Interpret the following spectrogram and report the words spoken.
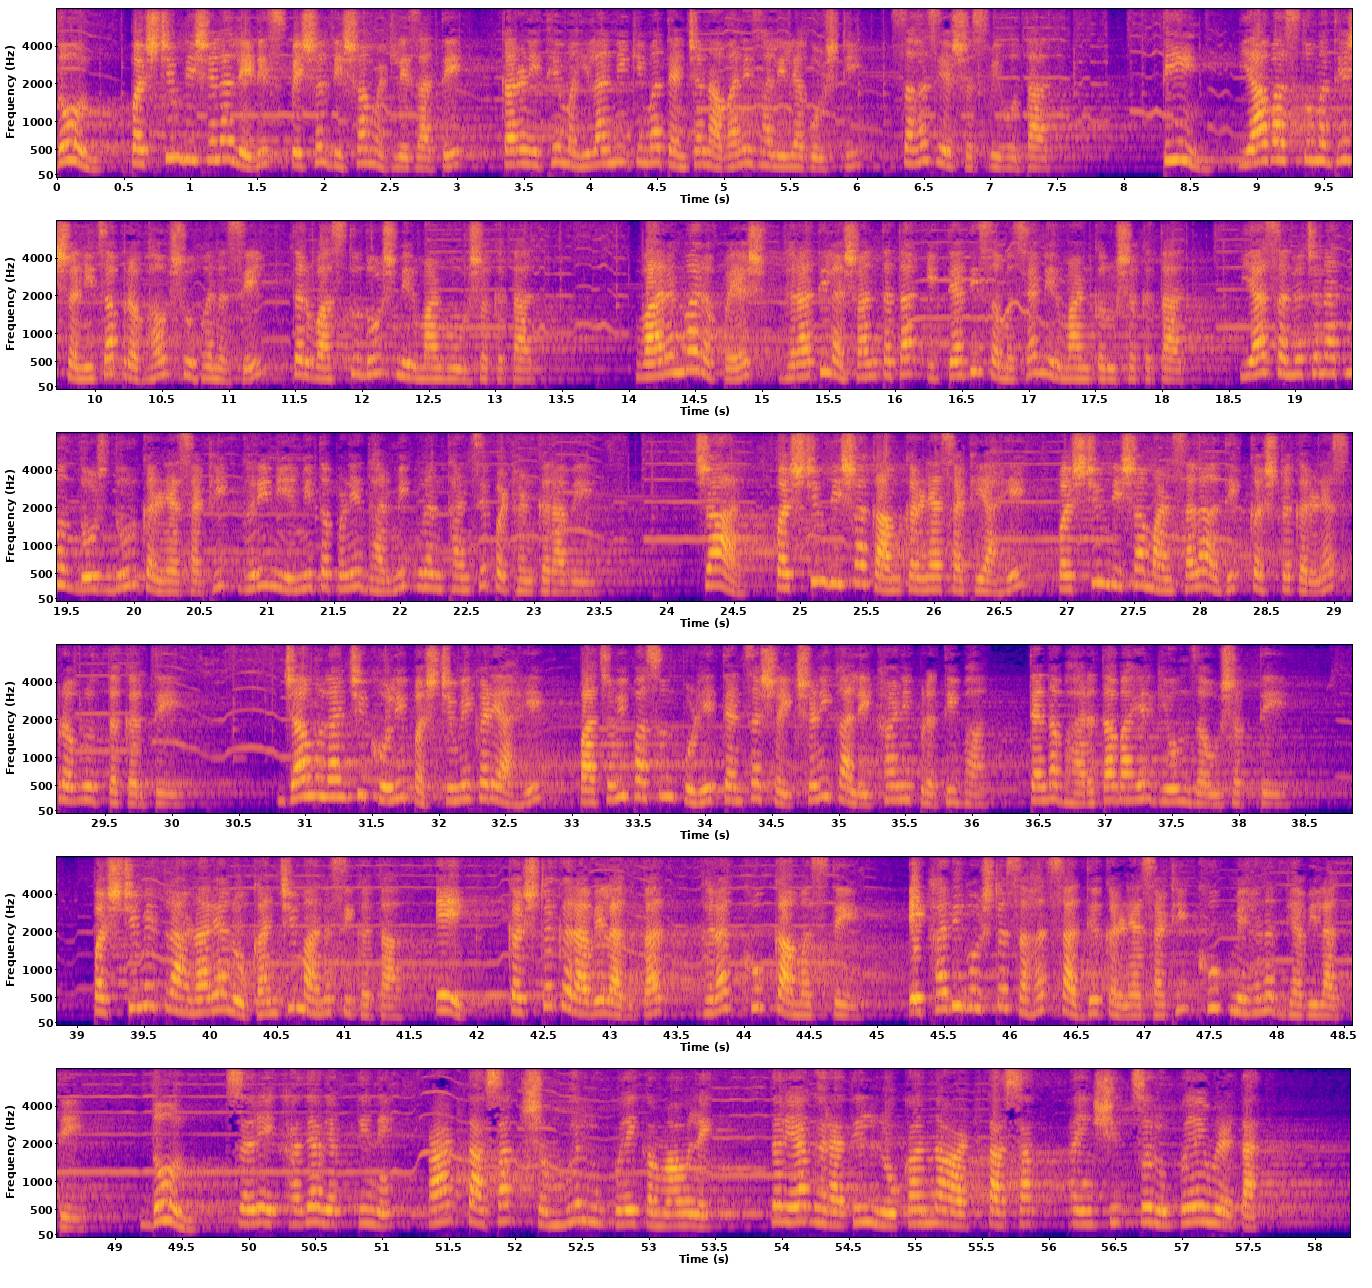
दोन पश्चिम दिशेला लेडीज स्पेशल दिशा म्हटले जाते कारण इथे महिलांनी किंवा त्यांच्या नावाने झालेल्या गोष्टी सहज यशस्वी होतात. तीन या वास्तूमध्ये शनीचा प्रभाव शुभ नसेल तर वास्तुदोष निर्माण होऊ शकतात. वारंवार अपयश घरातील अशांतता इत्यादी समस्या निर्माण करू शकतात. या संरचनात्मक दोष दूर करण्यासाठी घरी नियमितपणे धार्मिक ग्रंथांचे पठण करावे. चार पश्चिम दिशा काम करण्यासाठी आहे पश्चिम दिशा माणसाला अधिक कष्ट करण्यास प्रवृत्त करते. ज्या मुलांची खोली पश्चिमेकडे आहे पाचवी पासून पुढे त्यांचा शैक्षणिक आलेख आणि प्रतिभा त्यांना भारताबाहेर घेऊन जाऊ शकते. पश्चिमेत राहणाऱ्या लोकांची मानसिकता एक कष्ट करावे लागतात घरात खूप काम असते. एखादी गोष्ट सहज साध्य करण्यासाठी खूप मेहनत घ्यावी लागते. दोन जर एखाद्या व्यक्तीने आठ तासात शंभर रुपये कमावले तर या घरातील लोकांना आठ तासात ऐंशीच रुपये मिळतात.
